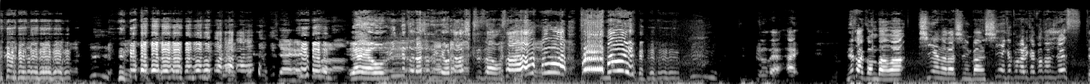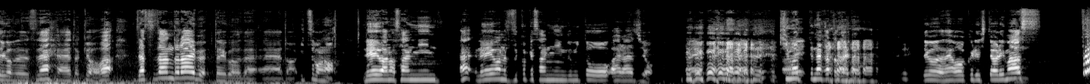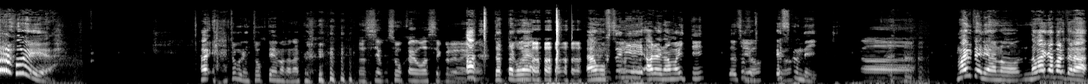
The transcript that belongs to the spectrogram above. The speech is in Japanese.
いやいや、もうみんなとラジオ的に俺の話してさ、もうさ、プルーということで、はい。皆さんこんばんは。深夜の羅針盤、深夜過去狩り過去閉じです。ということでですね、えっ、と、今日は雑談ドライブということで、えっ、と、いつもの令和の3人、え令和のずっこけ3人組と、あ、ラジオ。決まってなかったタイトル。ということでね、お送りしております。プルーフイはい。特にトークテーマがなく。し紹介はしてくれないあの、だった、ごめん。あ、もう普通に、あれ、名前言っていい？ちょっといいよ、S 君でいい？あー。前みたいにあの、名前がバレたら、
